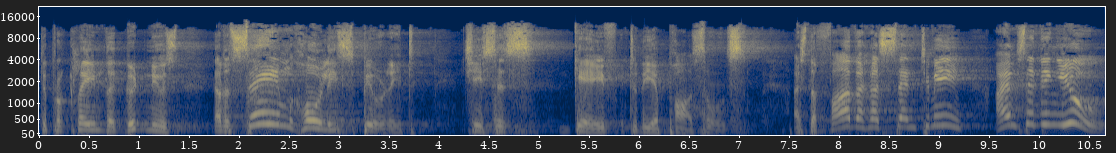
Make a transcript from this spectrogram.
to proclaim the good news. Now, the same Holy Spirit Jesus gave to the apostles. As the Father has sent me, I am sending you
